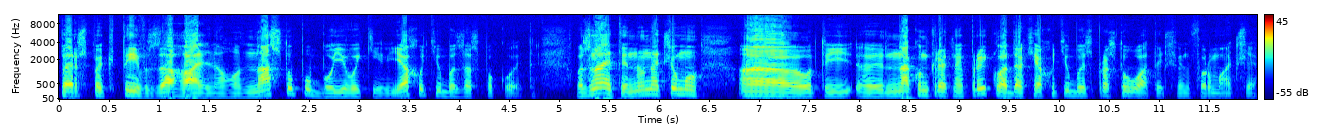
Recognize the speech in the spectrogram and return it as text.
перспектив загального наступу бойовиків. Я хотів би заспокоїти. Ви знаєте, ну на цьому, е, от, е, на конкретних прикладах я хотів би спростувати цю інформацію.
